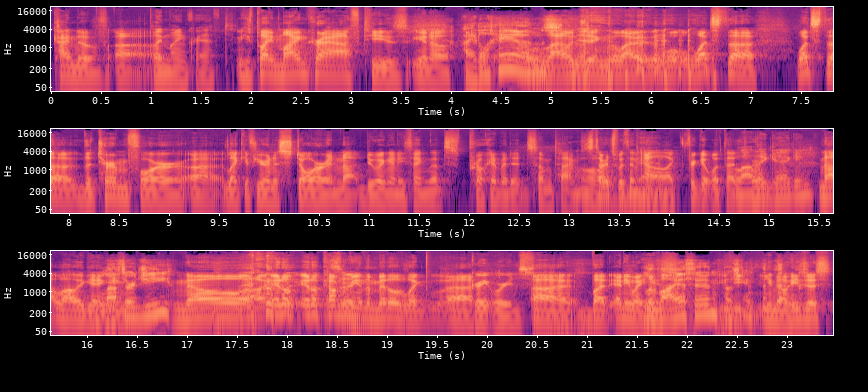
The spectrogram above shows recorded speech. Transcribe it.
kind of. Uh, Play Minecraft. he's playing Minecraft. He's you know Idle hands. lounging. What's the what's the the term for uh, like if you're in a store and not doing anything that's prohibited? Sometimes it starts with an L. man. I forget what that term- Lollygagging? Not lollygagging. Lethargy? No, uh, it'll it'll come to me in the middle of like. Uh, Great words. uh, but anyway, Leviathan? he- you know, he's just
